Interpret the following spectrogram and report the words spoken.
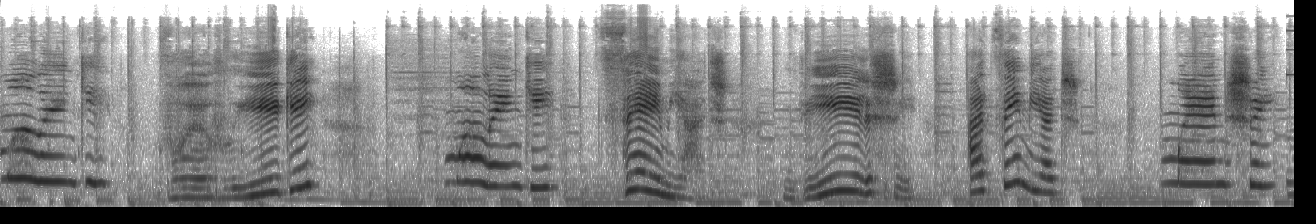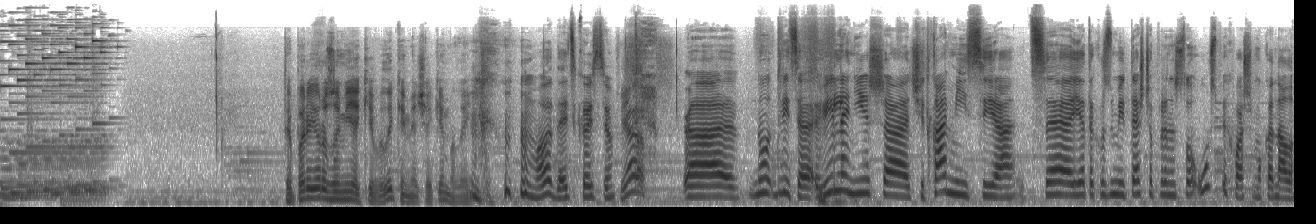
маленький, великий, маленький. Цей м'яч більший, а цей м'яч менший. Тепер я розумію, які великі м'ячі, які маленькі. Молодець, Костю. Я Е, ну, дивіться, вільна ніша, чітка місія. Це я так розумію, те, що принесло успіх вашому каналу.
